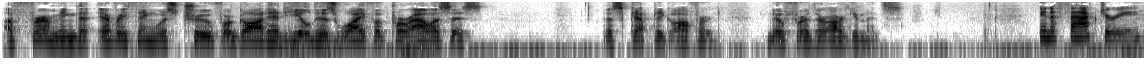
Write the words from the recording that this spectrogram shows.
affirming that everything was true, for God had healed his wife of paralysis. The skeptic offered no further arguments. In a factory,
